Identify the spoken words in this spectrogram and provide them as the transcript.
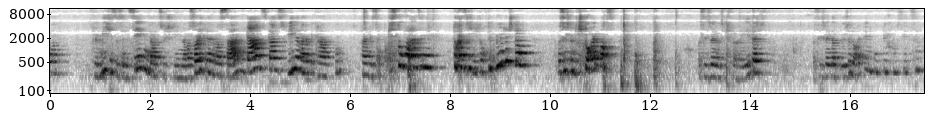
Und für mich ist es ein Segen, da zu stehen. Aber soll ich Ihnen was sagen? Ganz, ganz viele meiner Bekannten haben gesagt, bist du wahnsinnig? Du kannst dich nicht auf die Bühne stellen. Was ist, wenn du stolperst? Was ist, wenn du dich verredest? Was ist, wenn da böse Leute im Publikum sitzen?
